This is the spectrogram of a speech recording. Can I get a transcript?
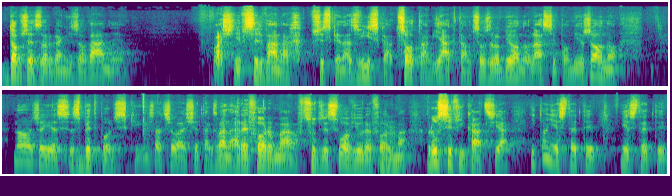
dobrze zorganizowany, właśnie w Sylwanach wszystkie nazwiska, co tam, jak tam, co zrobiono, lasy pomierzono, no, że jest zbyt polski. I zaczęła się tak zwana reforma, w cudzysłowie reforma, rusyfikacja i to niestety, niestety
